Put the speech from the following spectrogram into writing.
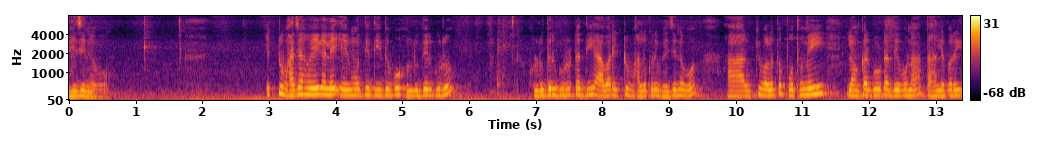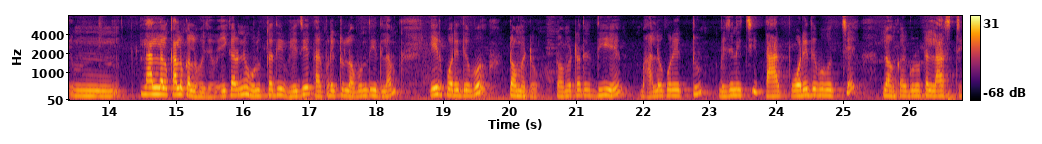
ভেজে নেব। একটু ভাজা হয়ে গেলে এর মধ্যে দিয়ে দেবো হলুদের গুঁড়ো। হলুদের গুঁড়োটা দিয়ে আবার একটু ভালো করে ভেজে নেব। আর কি বলো তো প্রথমেই লঙ্কার গুঁড়োটা দেবো না, তাহলে পরে লাল লাল কালো কালো হয়ে যাবে। এই কারণে হলুদটা দিয়ে ভেজে তারপরে একটু লবণ দিয়ে দিলাম। এরপরে দেব টমেটো। টমেটোতে দিয়ে ভালো করে একটু ভেজে নিচ্ছি। তারপরে দেব হচ্ছে লঙ্কার গুঁড়োটা লাস্টে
